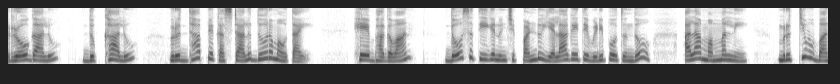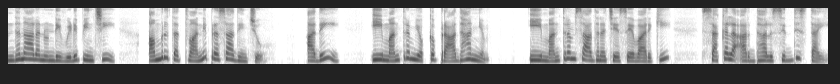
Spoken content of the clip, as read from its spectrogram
రోగాలు దుఃఖాలు వృద్ధాప్య కష్టాలు దూరమవుతాయి. హే భగవాన్ దోసతీగ నుంచి పండు ఎలాగైతే విడిపోతుందో అలా మమ్మల్ని మృత్యువు బంధనాల నుండి విడిపించి అమృతత్వాన్ని ప్రసాదించు. అది ఈ మంత్రం యొక్క ప్రాధాన్యం. ఈ మంత్రం సాధన చేసేవారికి సకల అర్థాలు సిద్ధిస్తాయి.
